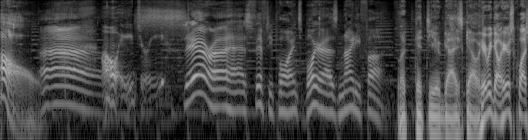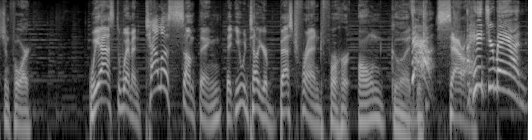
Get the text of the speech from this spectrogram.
Oh. Uh, Oh, Adri. Sarah has 50 points. Boyer has 95. Look at you guys go. Here we go. Here's question four. We asked women, tell us something that you would tell your best friend for her own good. Sarah! Sarah I hate your man.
